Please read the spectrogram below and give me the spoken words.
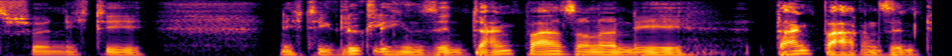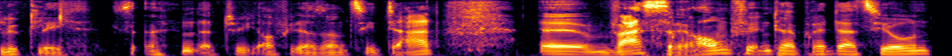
schön, nicht die, nicht die Glücklichen sind dankbar, sondern die Dankbaren sind glücklich. Natürlich auch wieder so ein Zitat, äh, was Raum für Interpretation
